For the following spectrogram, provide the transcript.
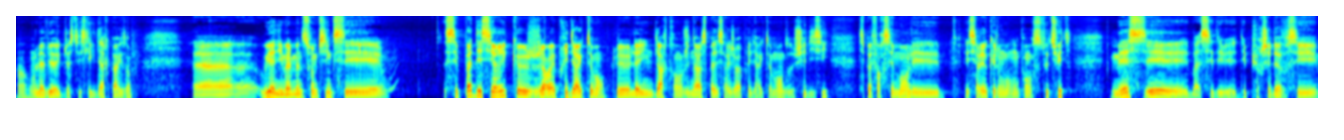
hein. On l'a vu avec Justice League Dark par exemple. Euh, oui, Animal Man Swamp Thing, c'est c'est pas des séries que j'aurais pris directement. La ligne Dark en général, c'est pas des séries que j'aurais pris directement chez DC. C'est pas forcément les, les séries auxquelles on, pense tout de suite, mais c'est bah, des, des purs chefs-d'œuvre. C'est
